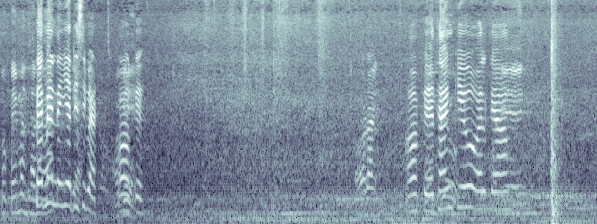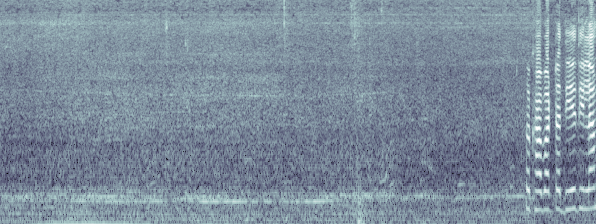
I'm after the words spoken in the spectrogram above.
So payment sana. Payment ইয়ে receiver Okay. Okay Alright. Okay thank you welcome Okay. তো খাবারটা দিয়ে দিলাম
